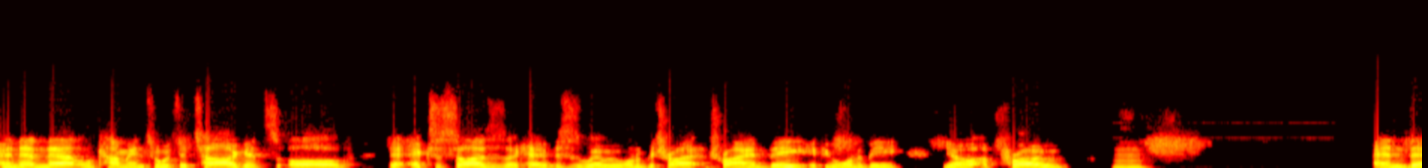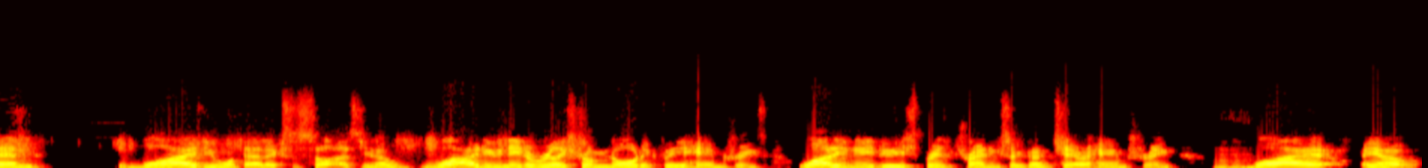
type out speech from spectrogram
And then that will come into with the targets of the exercises. Okay, this is where we want to be try try and be. If you want to be, you know, a pro, mm-hmm. and then why do you want that exercise? You know, why do you need a really strong Nordic for your hamstrings? Why do you need to do your sprint training so you don't tear a hamstring? Mm-hmm. Why, you know,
